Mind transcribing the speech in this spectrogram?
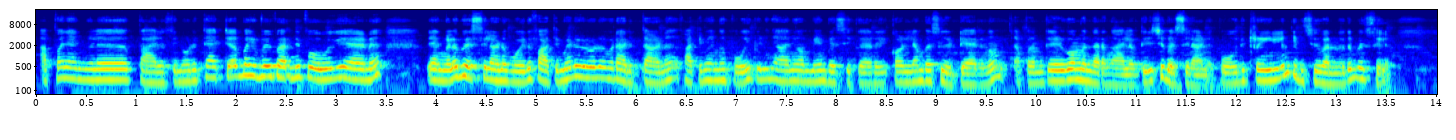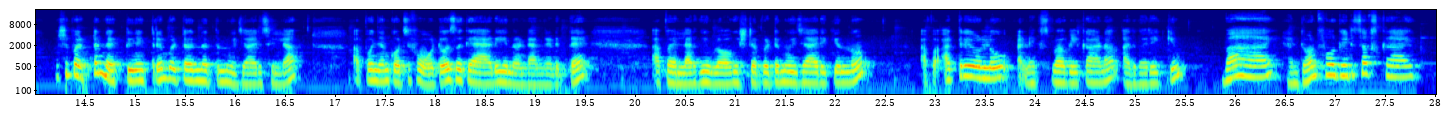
അപ്പോൾ ഞങ്ങൾ പാലത്തിനോട് ടാറ്റ ബൈ ബൈ പറഞ്ഞ് പോവുകയാണ്. ഞങ്ങൾ ബസ്സിലാണ് പോയത്. ഫാത്തിമയുടെ വീട് ഇവിടെ അടുത്താണ്. ഫാത്തിമ അങ്ങ് പോയി. പിന്നെ ഞാനും അമ്മയും ബസ്സിൽ കയറി കൊല്ലം ബസ് കിട്ടിയായിരുന്നു. അപ്പോൾ നമുക്ക് എഴുകോമെന്ന് ഇറങ്ങാമല്ലോ തിരിച്ച് ബസ്സിലാണ്. പോയി ട്രെയിനിലും തിരിച്ച് വന്നത് ബസ്സിലും. പക്ഷെ പെട്ടെന്ന് എത്തി. ഞാൻ ഇത്രയും പെട്ടെന്ന് എത്തുമെന്ന് വിചാരിച്ചില്ല. അപ്പോൾ ഞാൻ കുറച്ച് ഫോട്ടോസൊക്കെ ആഡ് ചെയ്യുന്നുണ്ട് അന്നെടുത്ത്. അപ്പോൾ എല്ലാവർക്കും ഈ വ്ളോഗ് ഇഷ്ടപ്പെട്ടെന്ന് വിചാരിക്കുന്നു. അപ്പോൾ അത്രയേ ഉള്ളൂ. നെക്സ്റ്റ് വ്ളോഗിൽ കാണാം. അതുവരേക്കും. Bye and don't forget subscribe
